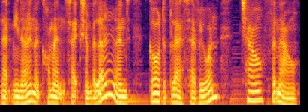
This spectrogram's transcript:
Let me know in the comment section below and God bless everyone. Ciao for now.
